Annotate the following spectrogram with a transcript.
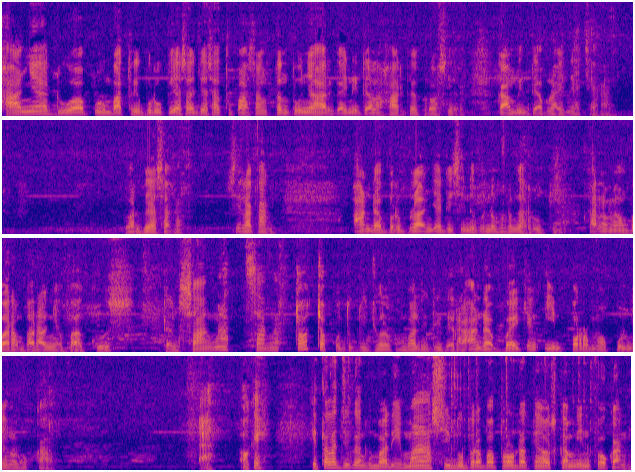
hanya Rp24.000 saja satu pasang. Tentunya harga ini adalah harga grosir. Kami tidak melayani eceran. Luar biasa kan? Silakan. Anda berbelanja di sini benar-benar nggak rugi karena memang barang-barangnya bagus dan sangat-sangat cocok untuk dijual kembali di daerah Anda baik yang impor maupun yang lokal. Oke, kita lanjutkan kembali. Masih beberapa produk yang harus kami infokan.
